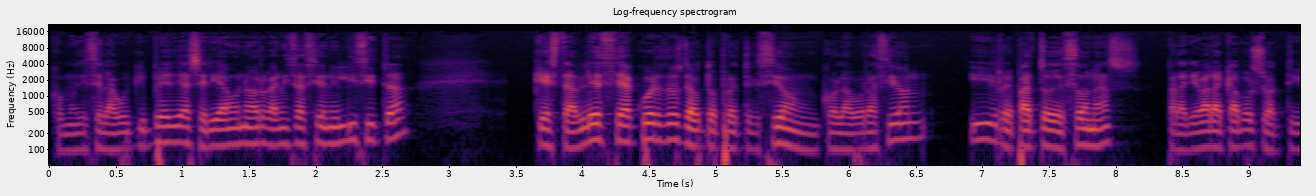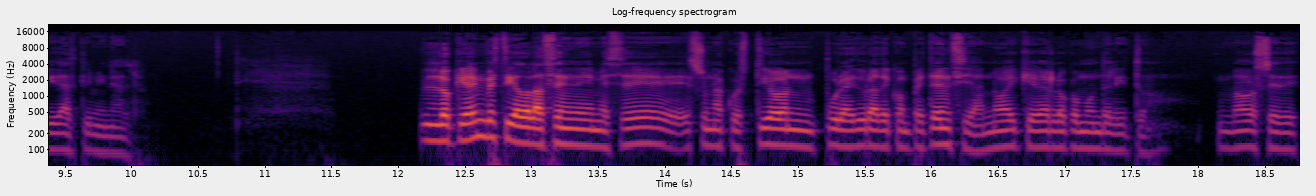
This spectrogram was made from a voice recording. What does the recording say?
como dice la Wikipedia, sería una organización ilícita que establece acuerdos de autoprotección, colaboración y reparto de zonas para llevar a cabo su actividad criminal. Lo que ha investigado la CNMC es una cuestión pura y dura de competencia, no hay que verlo como un delito. No se,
